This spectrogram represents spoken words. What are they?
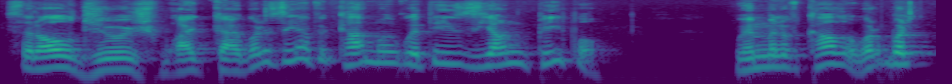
it's an old Jewish white guy. What does he have in common with these young people, women of color? What what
